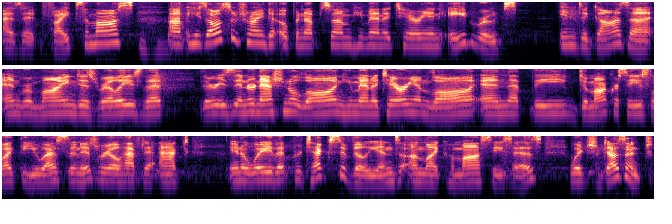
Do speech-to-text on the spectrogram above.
as it fights Hamas. Mm-hmm. Um, he's also trying to open up some humanitarian aid routes into Gaza and remind Israelis that there is international law and humanitarian law, and that the democracies like the U.S. and Israel have to act in a way that protects civilians, unlike Hamas, he says, which doesn't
